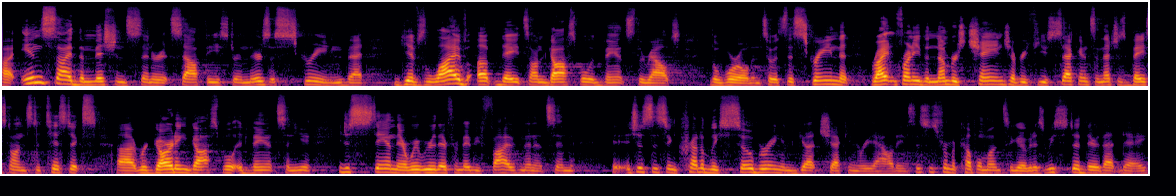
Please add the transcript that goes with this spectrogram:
uh, inside the Mission Center at Southeastern, there's a screen that gives live updates on gospel advance throughout the world. And so it's this screen that right in front of you, the numbers change every few seconds, and that's just based on statistics uh, regarding gospel advance. And you, you just stand there. We, we were there for maybe five minutes, and it's just this incredibly sobering and gut checking reality. And so this was from a couple months ago, but as we stood there that day,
